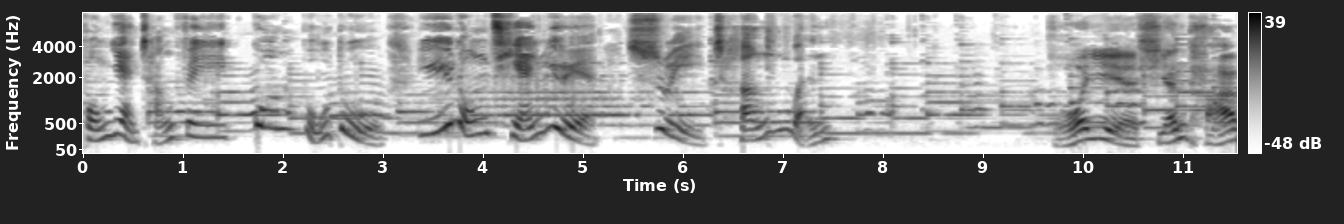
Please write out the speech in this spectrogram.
鸿雁长飞光不度，鱼龙潜跃水成文。昨夜闲谈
